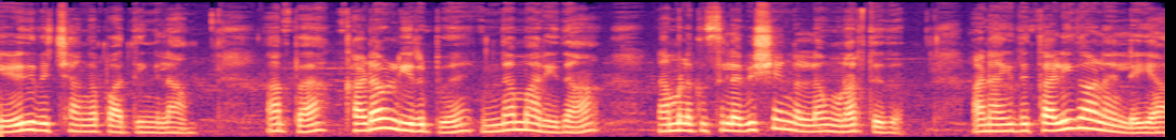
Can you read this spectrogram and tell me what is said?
எழுதி வச்சாங்க பார்த்தீங்களா அப்போ கடவுள் இருப்பு இந்த மாதிரி தான் நம்மளுக்கு சில விஷயங்கள்லாம் உணர்த்துது. ஆனால் இது கலிகாலம் இல்லையா?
